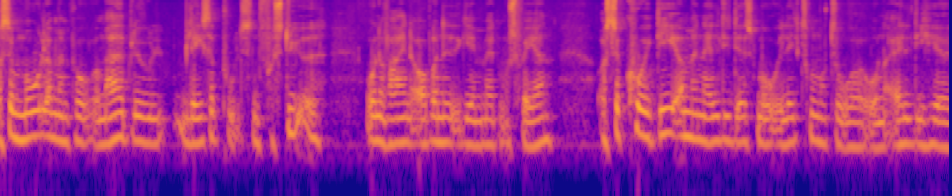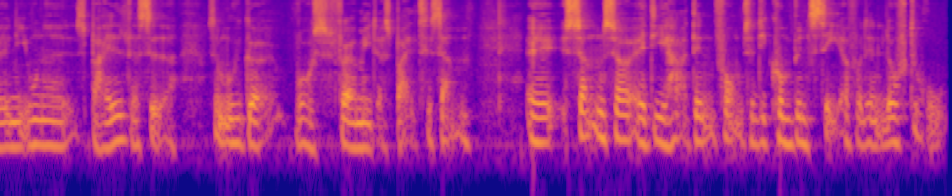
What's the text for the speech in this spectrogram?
og så måler man på, hvor meget blev laserpulsen forstyrret under vejen op og ned igennem atmosfæren. Og så korrigerer man alle de der små elektromotorer under alle de her 900 spejle, der sidder, som udgør vores 40 meter spejl til sammen. Øh, sådan så, at de har den form, så de kompenserer for den luftro,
